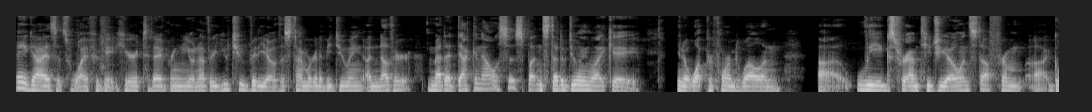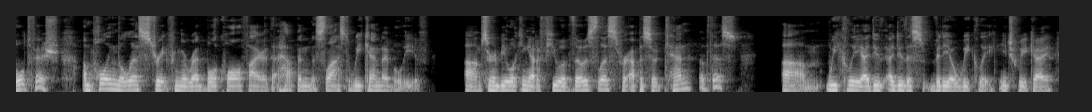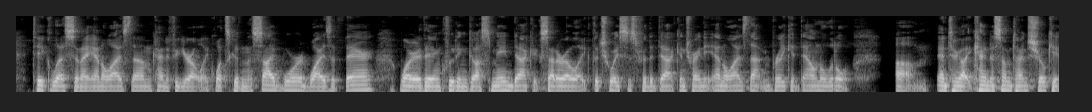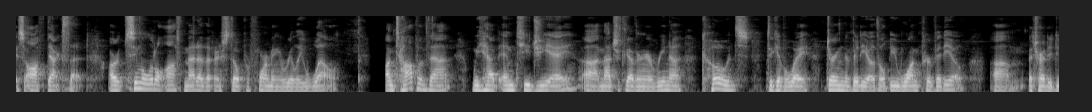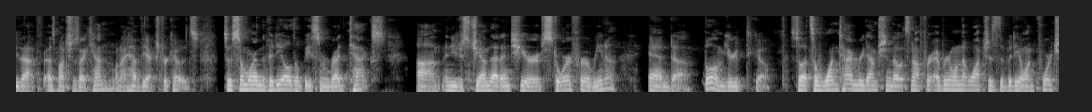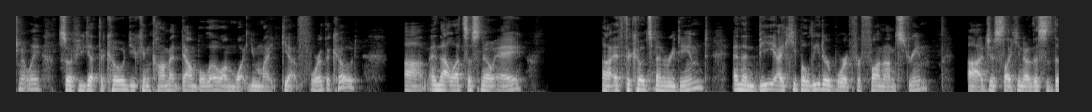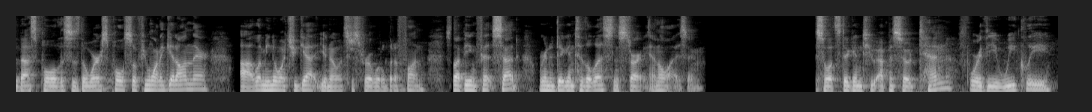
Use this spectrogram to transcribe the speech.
Hey guys, it's Waifugate here today bringing you another YouTube video. This time we're going to be doing another meta deck analysis, but instead of doing like a, you know, what performed well in uh, leagues for MTGO and stuff from uh, Goldfish, I'm pulling the list straight from the Red Bull qualifier that happened this last weekend, I believe. Um, so we're going to be looking at a few of those lists for episode 10 of this um, weekly. I do I do this video weekly. Each week I take lists and I analyze them, kind of figure out like what's good in the sideboard, why is it there, why are they including Gust main deck, etc. Like the choices for the deck, and trying to analyze that and break it down a little, um, and to like kind of sometimes showcase off decks that are seem a little off meta that are still performing really well. On top of that, we have MTGA, uh, Magic the Gathering Arena codes to give away during the video. There'll be one per video. Um, I try to do that as much as I can when I have the extra codes. So somewhere in the video, there'll be some red text, um, and you just jam that into your store for Arena, and uh, boom, you're good to go. So that's a one-time redemption, though. It's not for everyone that watches the video, unfortunately. So if you get the code, you can comment down below on what you might get for the code, um, and that lets us know a uh, if the code's been redeemed. And then B, I keep a leaderboard for fun on stream. Uh, just like, you know, this is the best pull, this is the worst pull. So if you want to get on there, uh, let me know what you get. You know, it's just for a little bit of fun. So that being said, we're going to dig into the list and start analyzing. So let's dig into episode 10 for the weekly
